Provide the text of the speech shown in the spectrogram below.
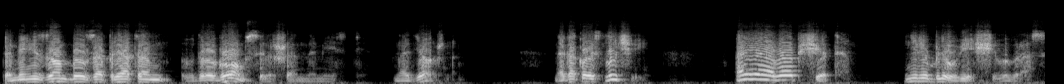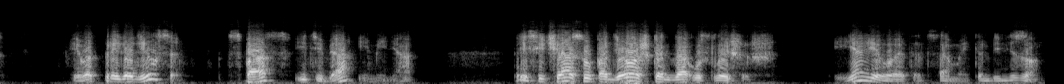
Комбинезон был запрятан в другом совершенно месте, надежном. На какой случай? А я вообще-то не люблю вещи выбрасывать. И вот пригодился, спас и тебя, и меня. Ты сейчас упадешь, когда услышишь. Я его, этот самый комбинезон,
